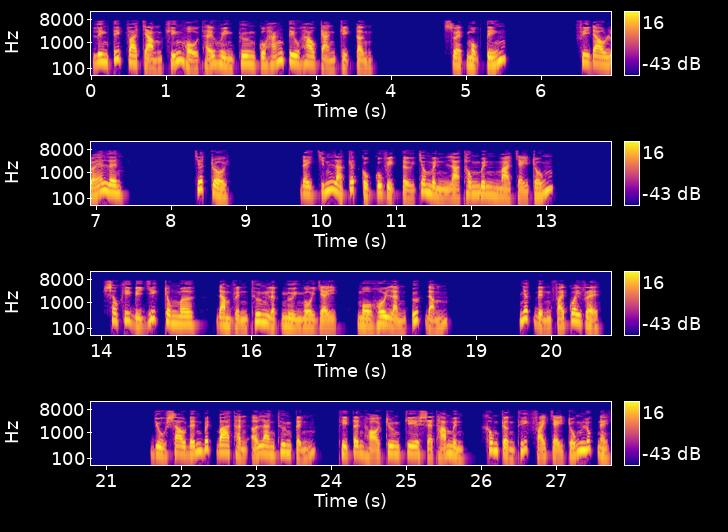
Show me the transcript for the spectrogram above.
Liên tiếp va chạm khiến hộ thể huyền cương của hắn tiêu hao cạn kiệt tận. Xoẹt một tiếng. Phi đao lóe lên. Chết rồi. Đây chính là kết cục của việc tự cho mình là thông minh mà chạy trốn. Sau khi bị giết trong mơ, đàm vịnh thương lật người ngồi dậy, mồ hôi lạnh ướt đẫm. Nhất định phải quay về. Dù sao đến Bích Ba Thành ở Lan Thương tỉnh, thì tên họ trương kia sẽ thả mình, không cần thiết phải chạy trốn lúc này.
